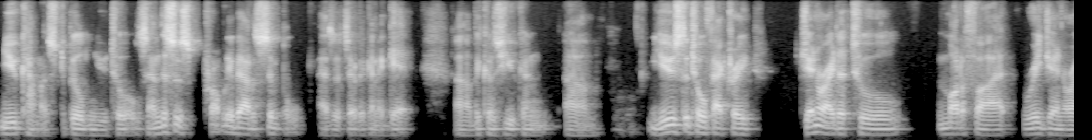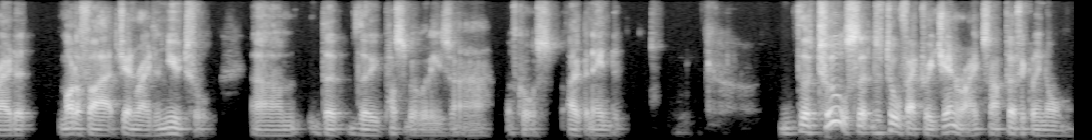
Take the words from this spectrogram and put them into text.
newcomers to build new tools. And this is probably about as simple as it's ever going to get uh, because you can um, use the tool factory, generate a tool, modify it, regenerate it, modify it, generate a new tool. Um, the, the possibilities are, of course, open-ended. The tools that the tool factory generates are perfectly normal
